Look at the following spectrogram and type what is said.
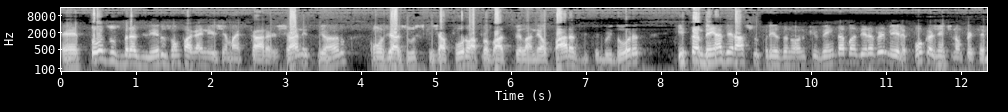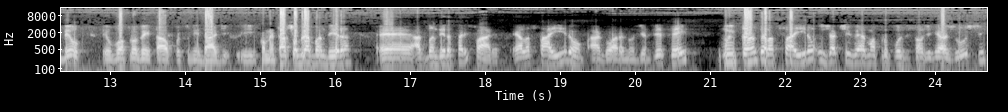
é, todos os brasileiros vão pagar energia mais cara já nesse ano, com os reajustes que já foram aprovados pela ANEL para as distribuidoras e também haverá surpresa no ano que vem da bandeira vermelha. Pouca gente não percebeu, eu vou aproveitar a oportunidade e comentar sobre a bandeira, é, as bandeiras tarifárias. Elas saíram agora no dia 16, no entanto, elas saíram e já tiveram uma proposição de reajuste,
